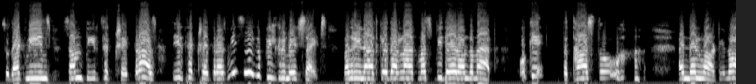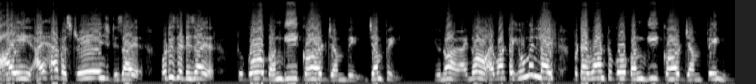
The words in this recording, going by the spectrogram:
So that means some Tirtha Kshetras, Tirtha Kshetras means like pilgrimage sites. Badrinath, Kedarnath must be there on the map. Okay, tathastu. And then what? You know i i have a strange desire. What is the desire? To go bungee cord jumping jumping. You know i know i want a human life but i want to go bungee cord jumping.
